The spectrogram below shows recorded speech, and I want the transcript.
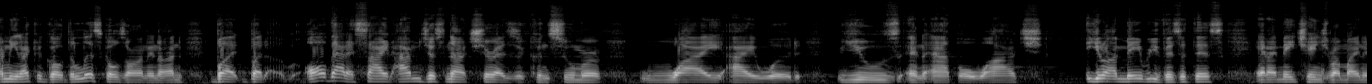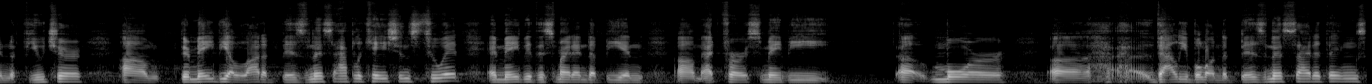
I mean, I could go. The list goes on and on. But but all that aside, I'm just not sure as a consumer why I would use an Apple Watch. You know, I may revisit this and I may change my mind in the future. Um, there may be a lot of business applications to it, and maybe this might end up being, um, at first, maybe uh, more uh, valuable on the business side of things.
